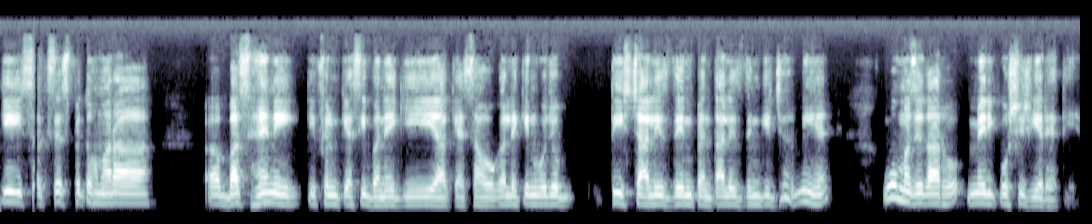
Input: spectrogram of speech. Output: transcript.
की सक्सेस पे तो हमारा बस है नहीं कि फ़िल्म कैसी बनेगी या कैसा होगा, लेकिन वो जो तीस, चालीस दिन, पैंतालीस दिन की जर्नी है, वो मज़ेदार हो, मेरी कोशिश ये रहती है।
